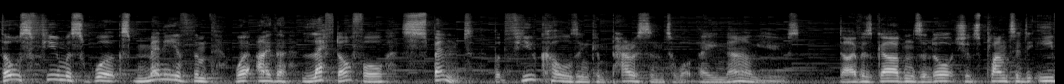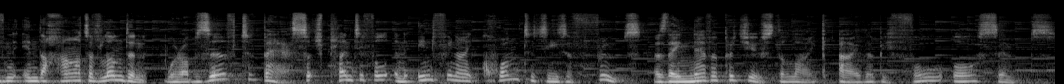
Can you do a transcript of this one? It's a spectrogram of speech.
those fumous works, many of them were either left off or spent, but few coals in comparison to what they now use. Divers gardens and orchards planted even in the heart of London were observed to bear such plentiful and infinite quantities of fruits as they never produced the like either before or since.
